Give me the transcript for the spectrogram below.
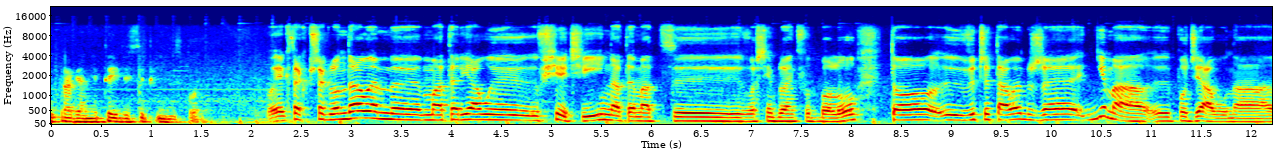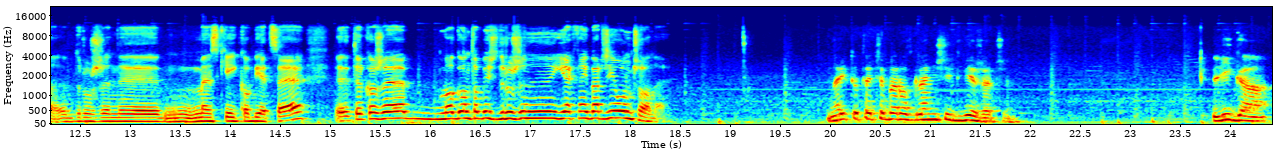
uprawianie tej dyscypliny sportu. Bo jak tak przeglądałem e, materiały w sieci na temat e, właśnie blind footballu, to e, wyczytałem, że nie ma podziału na drużyny męskie i kobiece, tylko że mogą to być drużyny jak najbardziej łączone. No i tutaj trzeba rozgraniczyć dwie rzeczy. Liga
